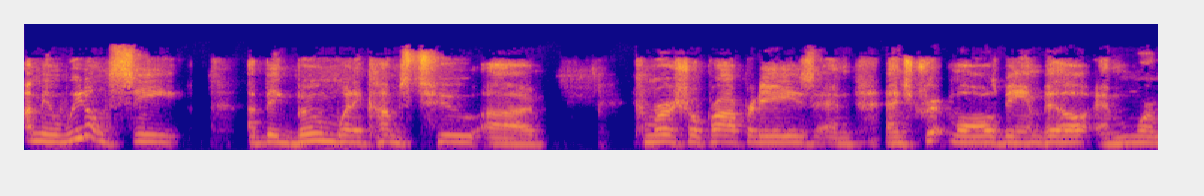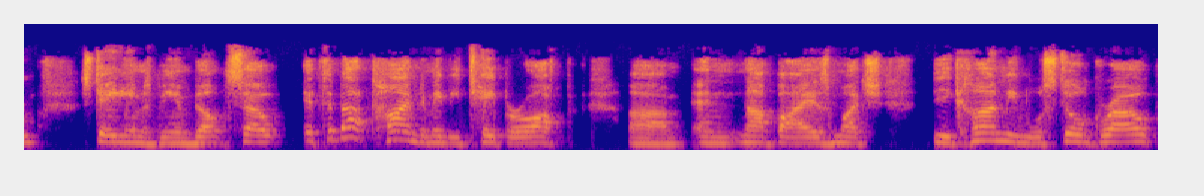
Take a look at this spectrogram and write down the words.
I mean, we don't see a big boom when it comes to uh, commercial properties and and strip malls being built and more stadiums being built. So it's about time to maybe taper off um, and not buy as much. The economy will still grow.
